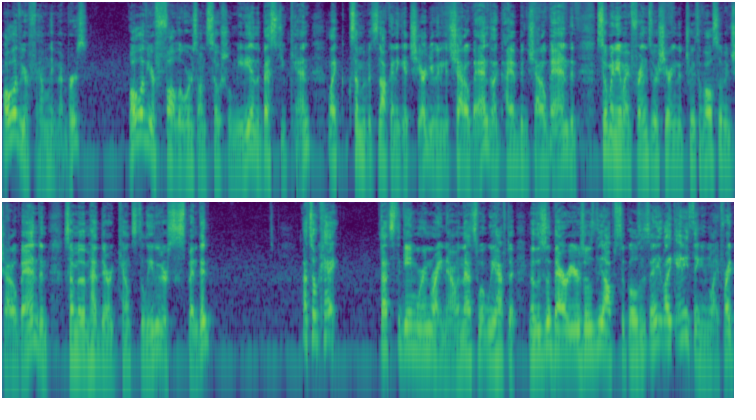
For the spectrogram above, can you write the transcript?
all of your family members, all of your followers on social media and the best you can. Like some of it's not going to get shared. You're going to get shadow banned. Like I have been shadow banned, and so many of my friends who are sharing the truth have also been shadow banned, and some of them had their accounts deleted or suspended. That's okay that's the game we're in right now, and that's what we have to. You know, those are the barriers, those are the obstacles. It's any, like anything in life, right?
